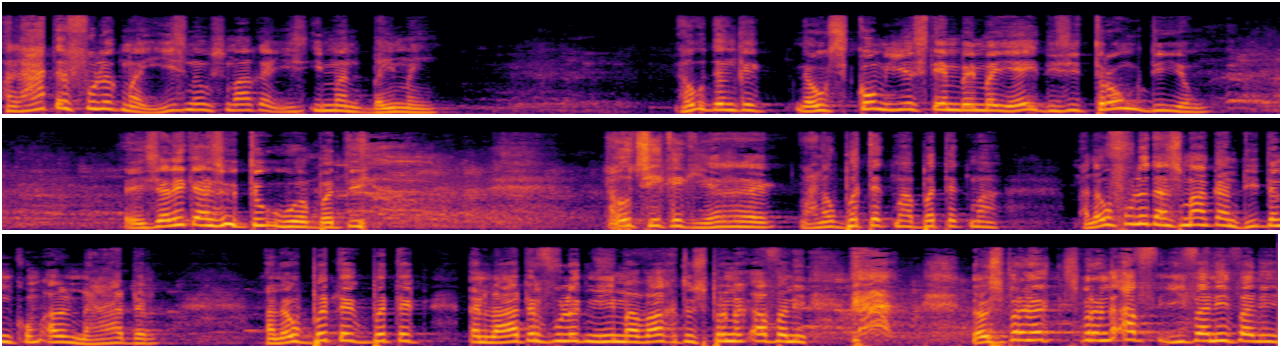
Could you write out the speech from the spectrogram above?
Maar later voel ek my hier's nou smaak, hier's iemand by my. Nou dink ek Nou kom hier stem by my, hey, dis die tronk die jong. Hy sê ek kan so toe oop bid. Nou sê ek hier, maar nou bid ek maar bid ek maar. Maar nou voel dit dan smaak aan die ding kom al nader. Maar nou bid ek bid ek en later voel ek nie, maar wag, toe spring ek af van die Nou spring ek spring af hier van die van die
